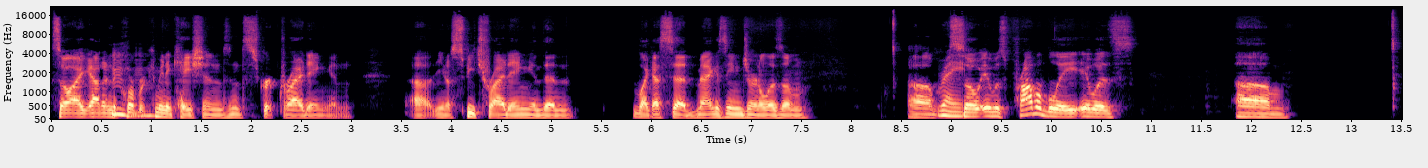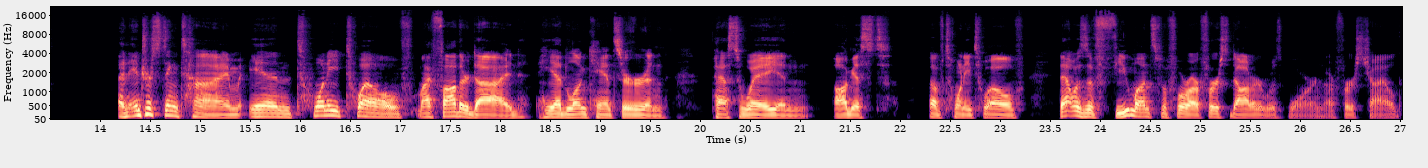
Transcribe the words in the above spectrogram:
So I got into corporate Mhm. communications and script writing and uh, you know speech writing, and then, like I said, magazine journalism. Um, Right. So it was probably it was um, an interesting time in 2012. My father died. He had lung cancer and passed away in August of 2012. That was a few months before our first daughter was born, our first child.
